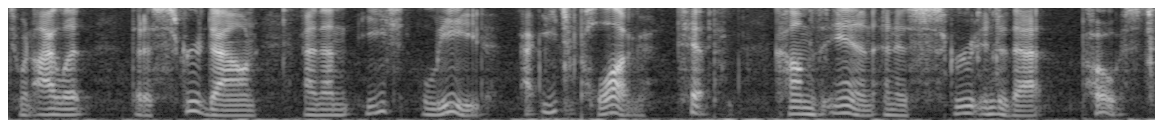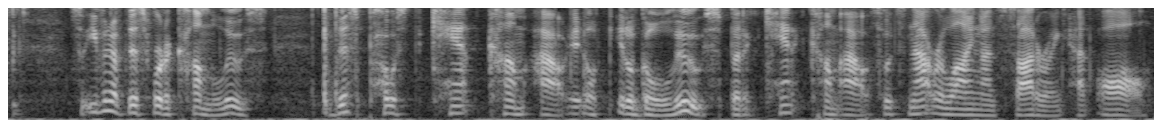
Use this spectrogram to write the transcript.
to an eyelet that is screwed down and then each lead, at each plug tip comes in and is screwed into that post. So even if this were to come loose, this post can't come out. It'll, it'll go loose, but it can't come out. So it's not relying on soldering at all,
